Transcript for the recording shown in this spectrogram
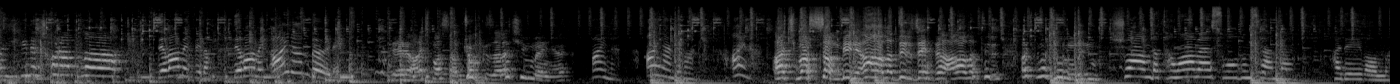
Ay de çorapla. Devam et Vedat, devam et. Aynen böyle. Zehra açmazsam çok kızar açayım ben ya. Aynen, aynen devam et. Aynen. Açmazsam beni ağlatır Zehra ağlatır. Açmak zorundayım. Şu anda tamamen soğudum senden. Hadi eyvallah.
